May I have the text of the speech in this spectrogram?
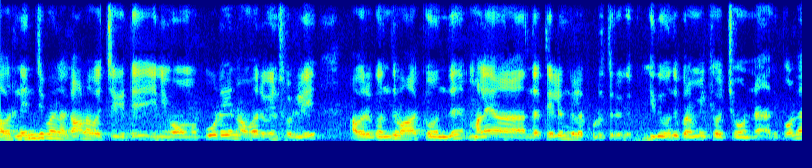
அவர் நெஞ்சு மேலே காலை வச்சுக்கிட்டு இனி உன் கூடயே நான் வருவேன்னு சொல்லி அவருக்கு வந்து வாக்கு வந்து மலையா அந்த தெலுங்கில் கொடுத்துருக்கு. இது வந்து பிரமிக்க வச்ச ஒன்று அதுபோல்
